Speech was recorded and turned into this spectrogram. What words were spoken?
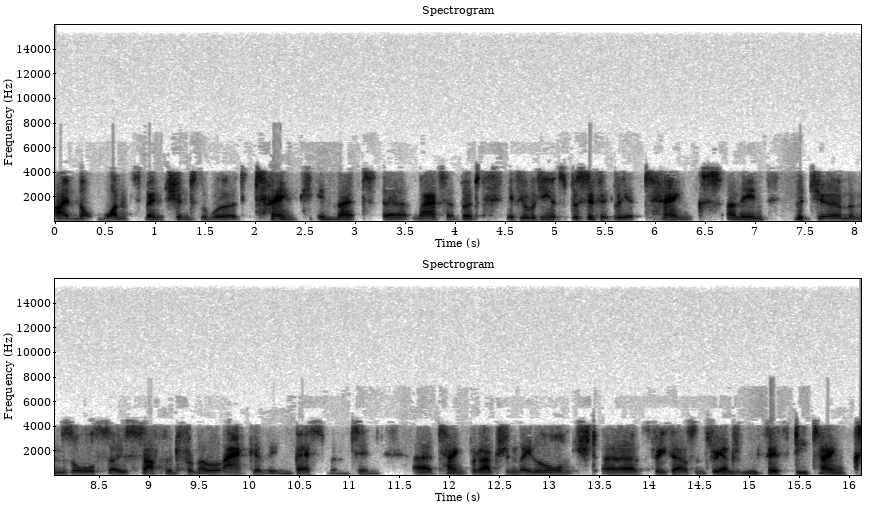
I've not once mentioned the word tank in that uh, matter. But if you're looking at specifically at tanks, I mean, the Germans also suffered from a lack of investment in uh, tank production. They launched uh, 3,350 tanks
